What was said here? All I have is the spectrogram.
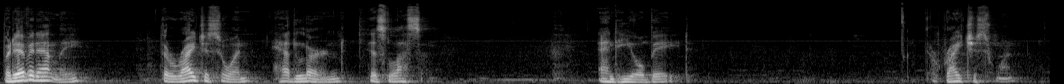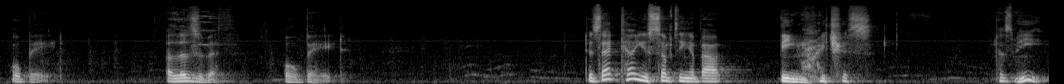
But evidently, the righteous one had learned his lesson and he obeyed. The righteous one obeyed. Elizabeth obeyed. Does that tell you something about being righteous? It does me.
